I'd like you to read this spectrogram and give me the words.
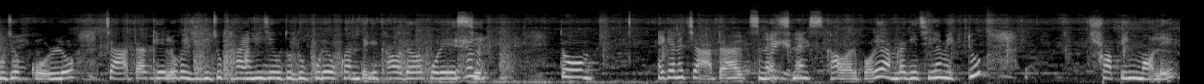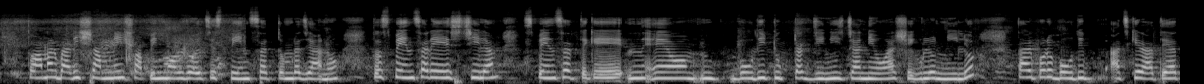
গুজব করল চা টা খেলো, বেশি কিছু খায়নি যেহেতু দুপুরে ওখান থেকে খাওয়া দাওয়া করে এসছে। তো এখানে চাটা স্ন্যাক্স স্ন্যাক্স খাওয়ার পরে আমরা গেছিলাম একটু শপিং মলে তো আমার বাড়ির সামনেই শপিং মল রয়েছে স্পেন্সার তোমরা জানো। তো স্পেন্সারে এসছিলাম। স্পেন্সার থেকে বৌদি টুকটাক জিনিস যা নেওয়া সেগুলো নিল। তারপরে বৌদি আজকে রাতে আর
